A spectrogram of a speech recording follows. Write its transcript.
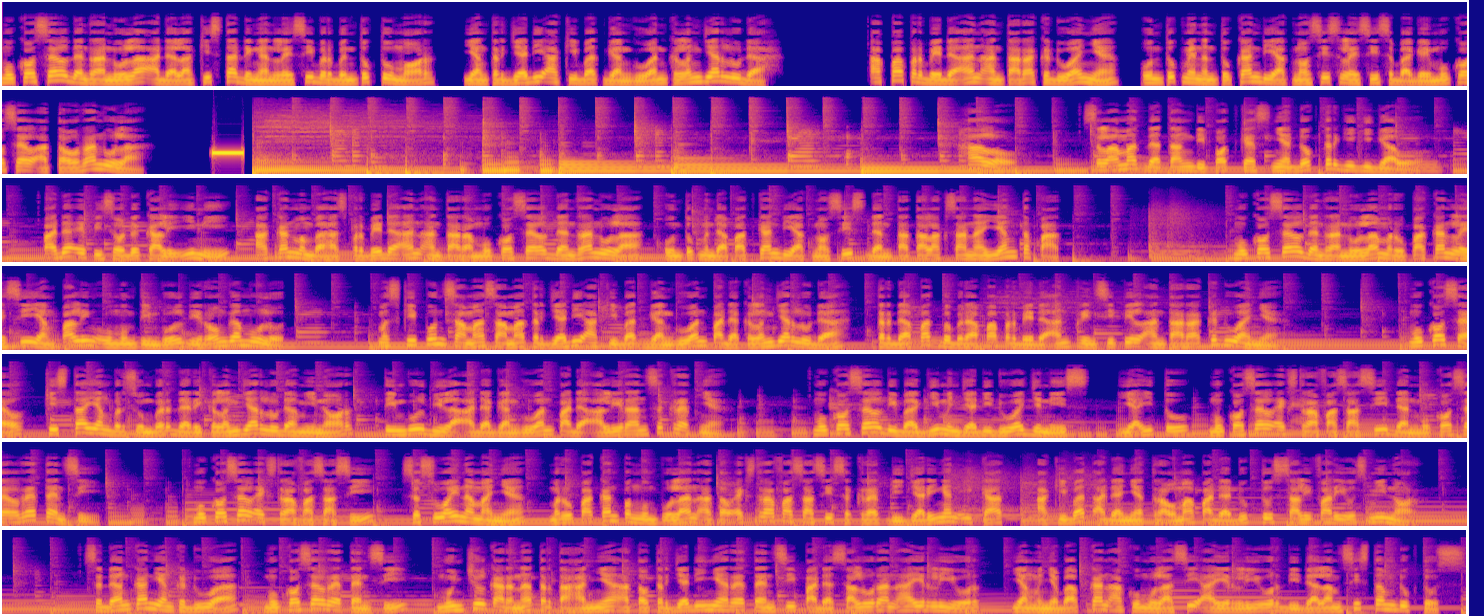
Mukosel dan ranula adalah kista dengan lesi berbentuk tumor, yang terjadi akibat gangguan kelenjar ludah. Apa perbedaan antara keduanya, untuk menentukan diagnosis lesi sebagai mukosel atau ranula? Halo. Selamat datang di podcastnya Dokter Gigi Gaul. Pada episode kali ini, akan membahas perbedaan antara mukosel dan ranula, untuk mendapatkan diagnosis dan tata laksana yang tepat. Mukosel dan ranula merupakan lesi yang paling umum timbul di rongga mulut. Meskipun sama-sama terjadi akibat gangguan pada kelenjar ludah, terdapat beberapa perbedaan prinsipil antara keduanya. Mukosel, kista yang bersumber dari kelenjar ludah minor, timbul bila ada gangguan pada aliran sekretnya. Mukosel dibagi menjadi dua jenis, yaitu, mukosel ekstravasasi dan mukosel retensi. Mukosel ekstravasasi, sesuai namanya, merupakan pengumpulan atau ekstravasasi sekret di jaringan ikat, akibat adanya trauma pada ductus salivarius minor. Sedangkan yang kedua, mukosel retensi, muncul karena tertahannya atau terjadinya retensi pada saluran air liur, yang menyebabkan akumulasi air liur di dalam sistem ductus.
